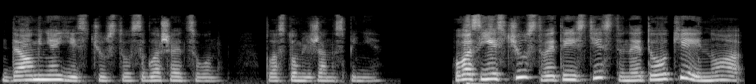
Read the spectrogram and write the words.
«Да, у меня есть чувства», — соглашается он пластом лежа на спине. «У вас есть чувства, это естественно, это окей, но...»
